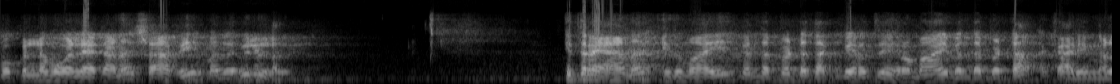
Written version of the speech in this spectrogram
പൊക്കിളിന്റെ മുകളിലായിട്ടാണ് ഷാഫി മധുബിലുള്ളത് ഇത്രയാണ് ഇതുമായി ബന്ധപ്പെട്ട് തക്ബീർ തീഹ്റുമായി ബന്ധപ്പെട്ട കാര്യങ്ങൾ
